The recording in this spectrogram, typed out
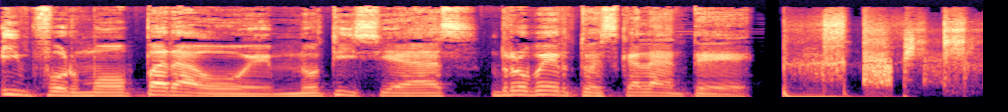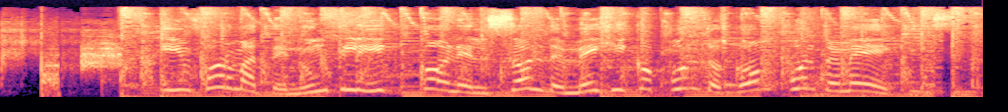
Informó para OEM Noticias Roberto Escalante. Infórmate en un clic con elsoldemexico.com.mx.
